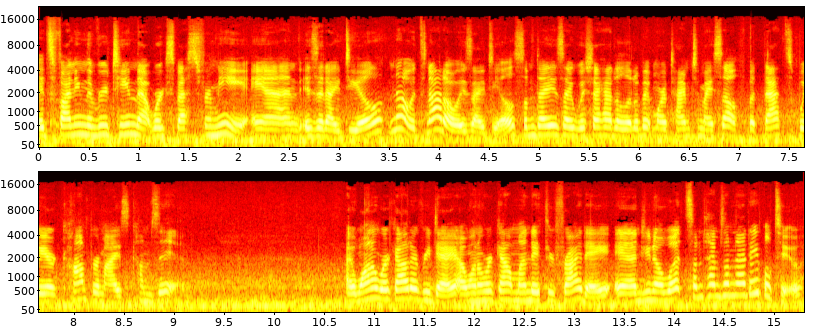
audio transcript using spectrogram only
it's finding the routine that works best for me. And is it ideal? No, it's not always ideal. Some days I wish I had a little bit more time to myself, but that's where compromise comes in. I want to work out every day. I want to work out Monday through Friday. And you know what? Sometimes I'm not able to.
